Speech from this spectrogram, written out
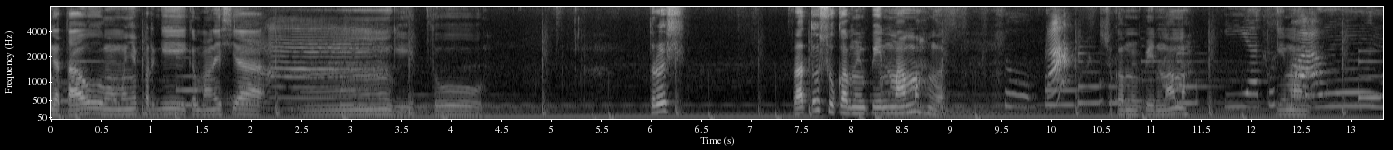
nggak tahu mamanya pergi ke Malaysia. Hmm, gitu. Terus Ratu suka mimpiin mama nggak? Suka? Suka mimpiin mama. Iya terus Gimana? bangun.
